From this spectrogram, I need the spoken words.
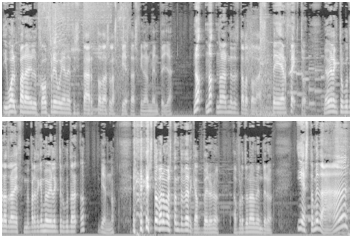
Igual para el cofre voy a necesitar todas las piezas finalmente ya. No, no, no las necesitaba todas. Perfecto, me voy a electrocutar otra vez. Me parece que me voy a electrocutar. Oh, Bien, no Esto va bastante cerca, pero no. Afortunadamente no. Y esto me da...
